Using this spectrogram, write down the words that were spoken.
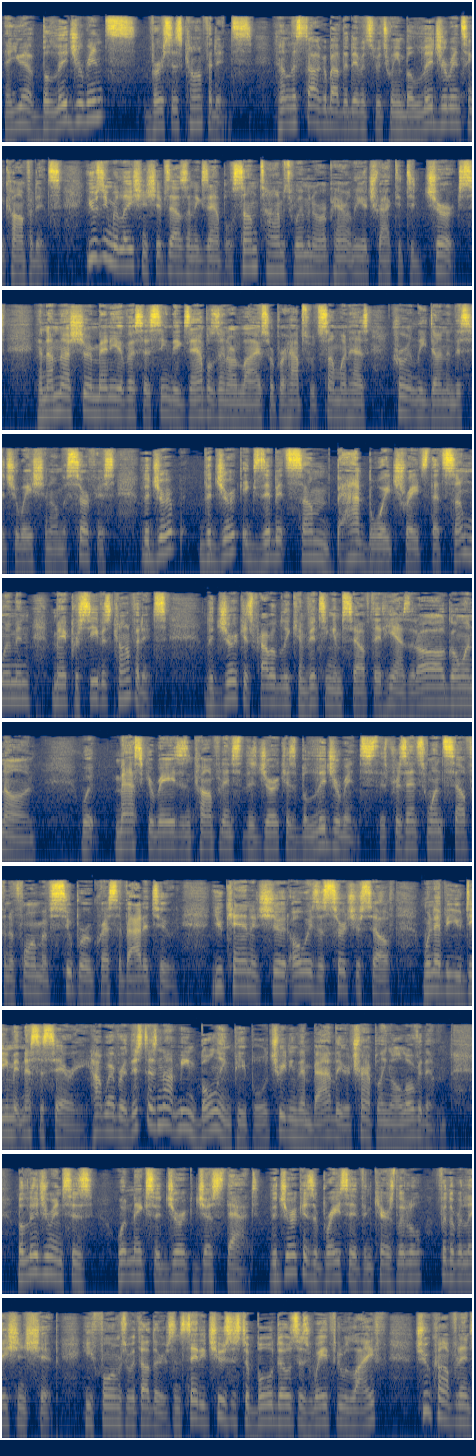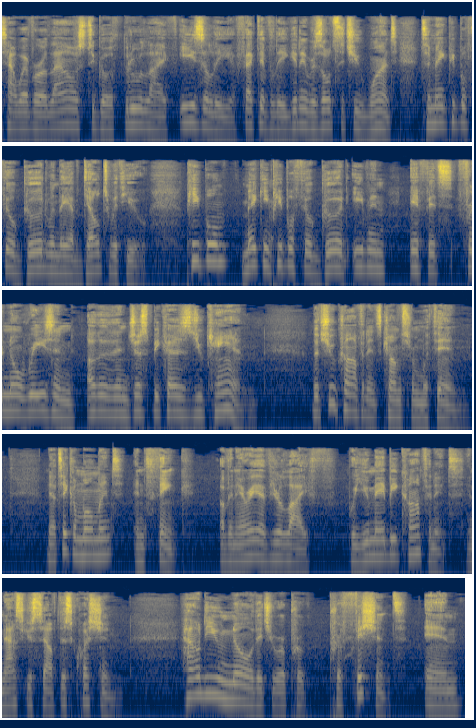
Now you have belligerence versus confidence. Now let's talk about the difference between belligerence and confidence. Using relationships as an example, sometimes women are apparently attracted to jerks. And I'm not sure many of us have seen the examples in our lives or perhaps what someone has currently done in this situation on the surface. The jerk, the jerk exhibits some bad boy traits that some women may perceive as confidence. The jerk is probably convincing himself that he has it all going on. What masquerades as confidence to the jerk is belligerence. that presents oneself in a form of super aggressive attitude. You can and should always assert yourself whenever you deem it necessary. However, this does not mean bullying people, treating them badly, or trampling all over them. Belligerence is what makes a jerk just that. The jerk is abrasive and cares little for the relationship he forms with others. Instead, he chooses to bulldoze his way through life. True confidence, however, allows to go through life easily, effectively, getting results that you want, to make people feel good when they have dealt with you. People making people feel good even if it's for no reason other than just because you can. The true confidence comes from within. Now take a moment and think of an area of your life where you may be confident and ask yourself this question How do you know that you are pro- proficient in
